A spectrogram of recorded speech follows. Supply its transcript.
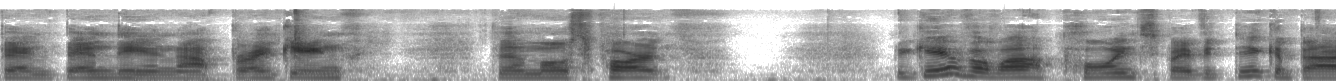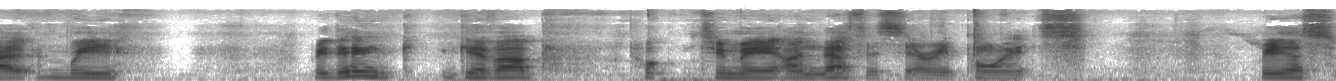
been bending and not breaking for the most part. We gave a lot of points, but if you think about it, we we didn't give up too many unnecessary points. We just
